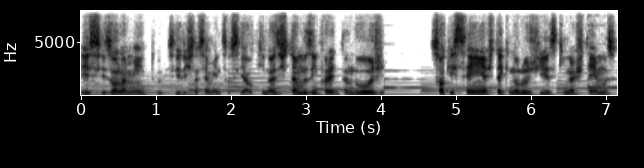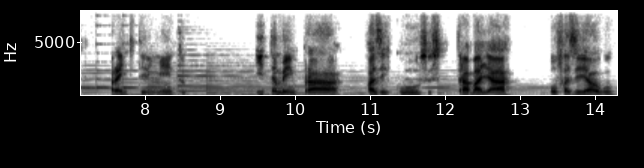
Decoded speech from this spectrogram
esse isolamento, esse distanciamento social que nós estamos enfrentando hoje, só que sem as tecnologias que nós temos para entretenimento e também para fazer cursos, trabalhar ou fazer algo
